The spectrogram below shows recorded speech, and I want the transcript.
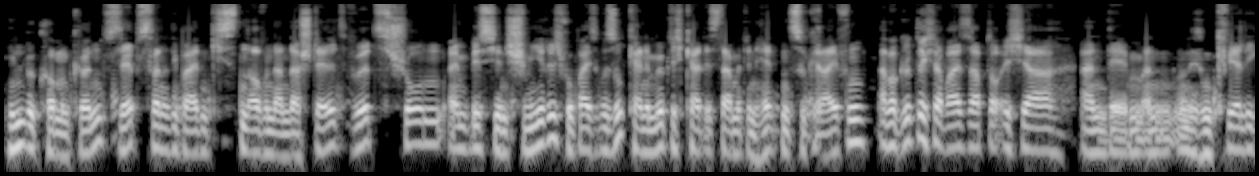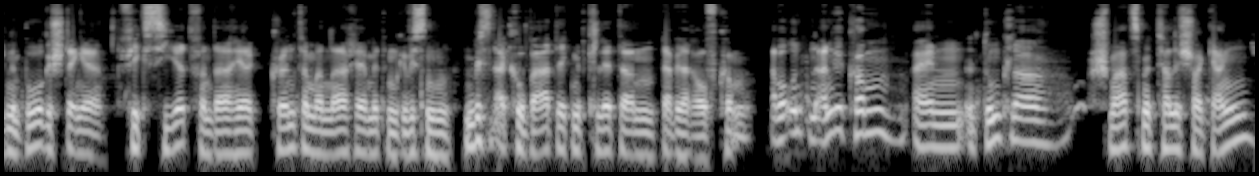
hinbekommen könnt. Selbst wenn ihr die beiden Kisten aufeinander stellt, wird's schon ein bisschen schwierig, wobei sowieso keine Möglichkeit ist, da mit den Händen zu greifen. Aber glücklicherweise habt ihr euch ja an dem, an diesem querliegenden Bohrgestänge fixiert. Von daher könnte man nachher mit einem gewissen, ein bisschen Akrobatik, mit Klettern da wieder raufkommen. Aber unten angekommen, ein dunkler, schwarzmetallischer Gang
